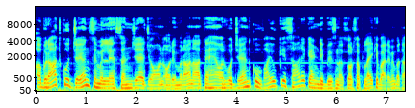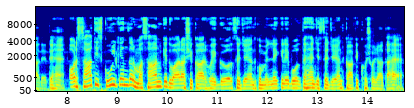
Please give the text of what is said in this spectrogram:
अब रात को जयंत से मिलने संजय, जॉन और इमरान आते हैं और वो जयंत को वायु के सारे कैंडी बिज़नेस और सप्लाई के बारे में बता देते हैं। और साथ ही स्कूल के अंदर मसान के द्वारा शिकार हुई गर्ल से जयंत को मिलने के लिए बोलते हैं, जिससे जयंत काफ़ी खुश हो जाता है।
